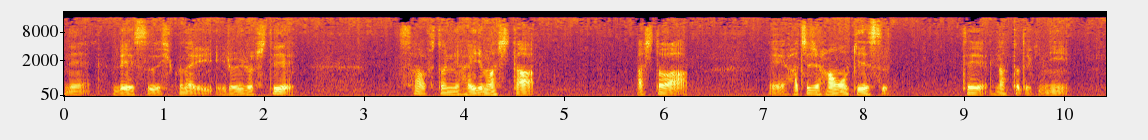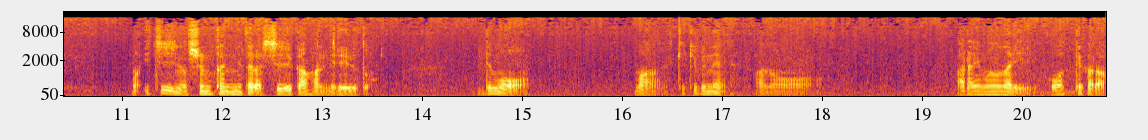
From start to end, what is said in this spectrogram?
ね、ベース弾くなり、いろいろして、さあ、布団に入りました。明日は、えー8時半起きですってなった時に、まあ、1時の瞬間に寝たら7時間半寝れると。でも、まあ、結局ね、あのー洗い物なり終わってから、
